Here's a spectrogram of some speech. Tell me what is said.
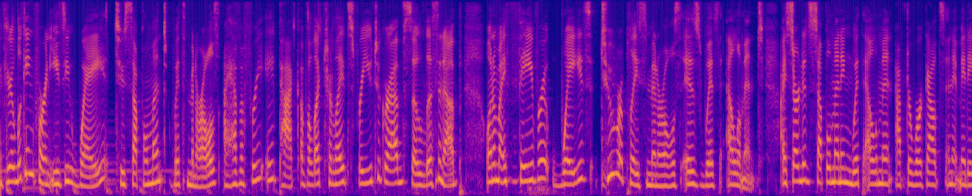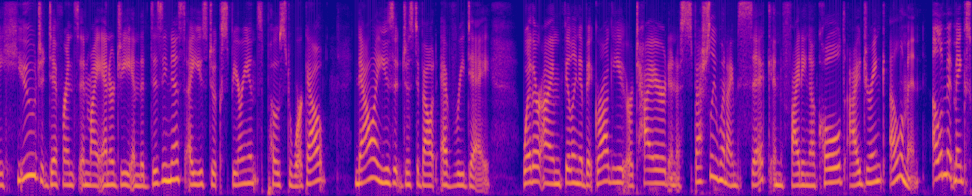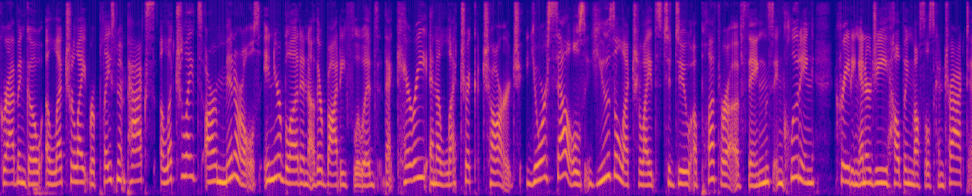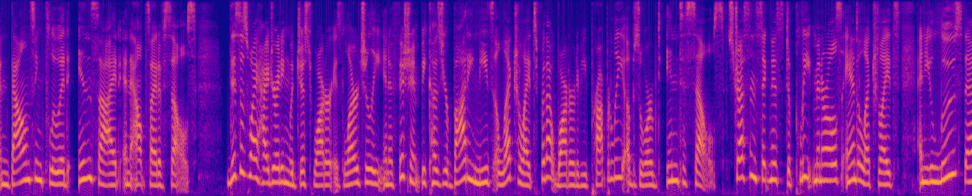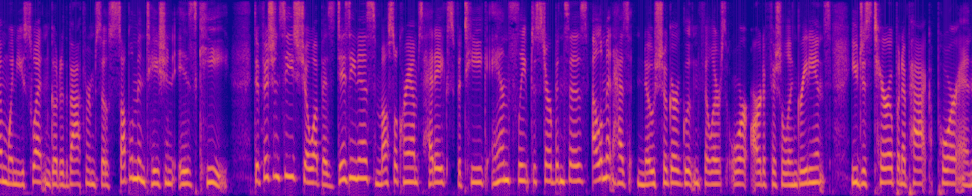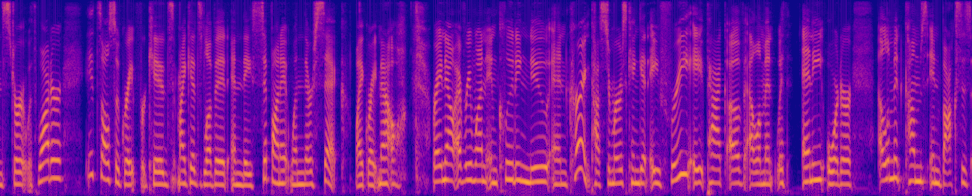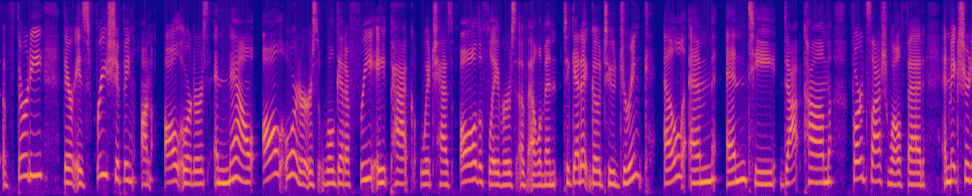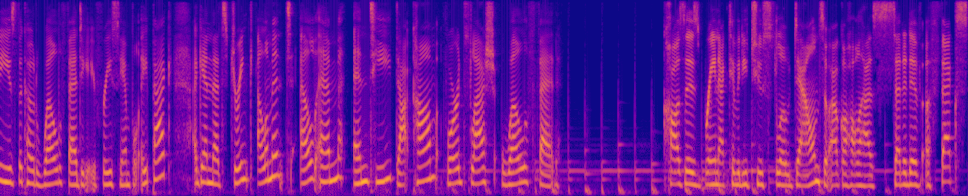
If you're looking for an easy way to supplement with minerals, I have a free eight pack of electrolytes for you to grab. So listen up. One of my favorite ways to replace minerals is with Element. I started supplementing with Element after workouts, and it made a huge difference in my energy and the dizziness I used to experience post workout. Now I use it just about every day. Whether I'm feeling a bit groggy or tired, and especially when I'm sick and fighting a cold, I drink Element. Element makes grab and go electrolyte replacement packs. Electrolytes are minerals in your blood and other body fluids that carry an electric charge. Your cells use electrolytes to do a plethora of things, including creating energy, helping muscles contract, and balancing fluid inside and outside of cells. This is why hydrating with just water is largely inefficient because your body needs electrolytes for that water to be properly absorbed into cells. Stress and sickness deplete minerals and electrolytes, and you lose them when you sweat and go to the bathroom, so supplementation is key. Deficiencies show up as dizziness, muscle cramps, headaches, fatigue, and sleep disturbances. Element has no sugar, gluten fillers, or artificial ingredients. You just tear open a pack, pour, and stir it with water. It's also great for kids. My kids love it, and they sip on it when they're sick, like right now. Right now, everyone, including new and current customers, can get a free eight pack of Element with any order. Element comes in boxes of 30. There is free shipping on all orders. And now all orders will get a free eight pack, which has all the flavors of Element. To get it, go to drink lmnt.com forward slash wellfed and make sure to use the code wellfed to get your free sample eight pack. Again, that's drinkelement, lmnt.com forward slash wellfed. Causes brain activity to slow down. So, alcohol has sedative effects.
